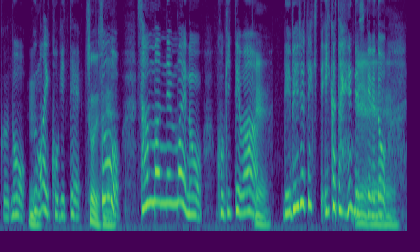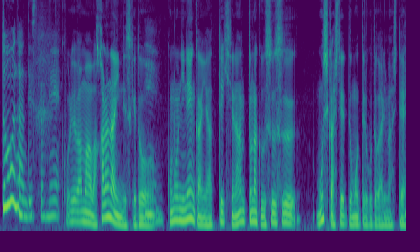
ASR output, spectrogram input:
クのうん。うまい漕ぎ手そうですね。と、3万年前の漕ぎ手はえレベル的って言い方変えですけれど、ええええどうなんですかね？これはまあわからないんですけど、ええこの2年間やってきてなんとなくうすうすもしかしてって思ってることがありまして、ええ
